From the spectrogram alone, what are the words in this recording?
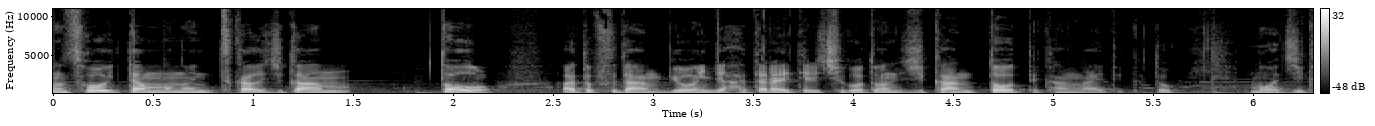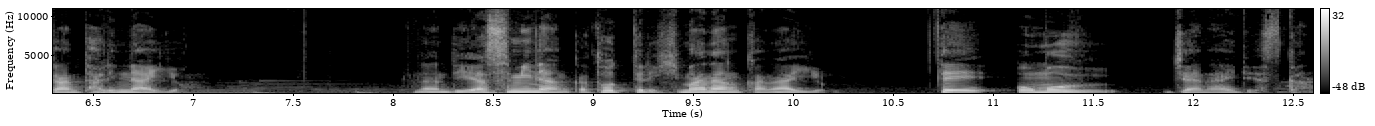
んそういったものに使う時間とあと普段病院で働いてる仕事の時間とって考えていくともう時間足りないよなんで休みなんか取ってる暇なんかないよって思うじゃないですか。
